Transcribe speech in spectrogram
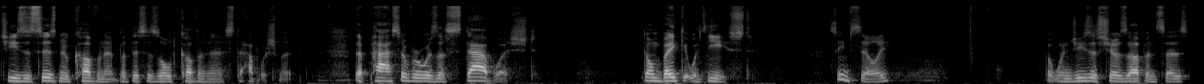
Jesus is new covenant, but this is old covenant establishment. The Passover was established. Don't bake it with yeast. Seems silly. But when Jesus shows up and says,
